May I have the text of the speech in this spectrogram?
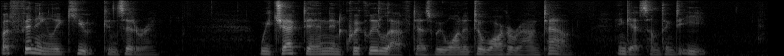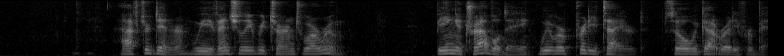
but fittingly cute considering. We checked in and quickly left as we wanted to walk around town and get something to eat. After dinner, we eventually returned to our room. Being a travel day, we were pretty tired, so we got ready for bed.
